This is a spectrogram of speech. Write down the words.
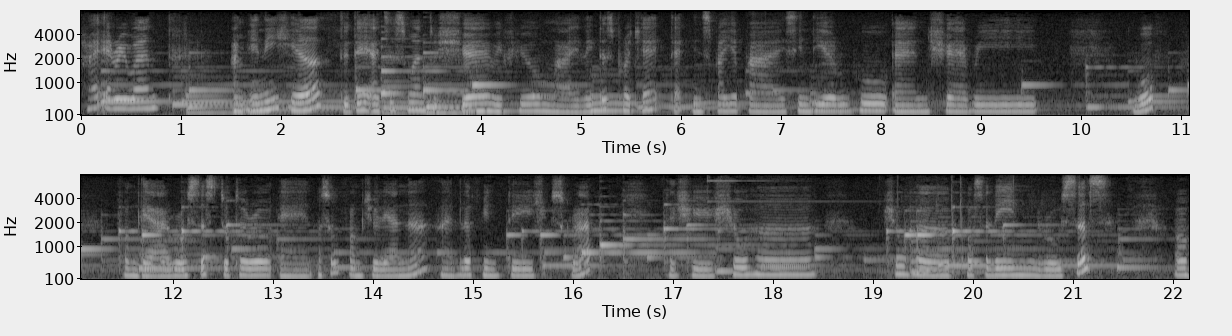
Hi everyone, I'm Annie here. Today I just want to share with you my latest project that inspired by Cindy Ruhu and Sherry Wolfe from their Roses tutorial and also from Juliana. I love vintage scrap that she show her show her porcelain roses. Oh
